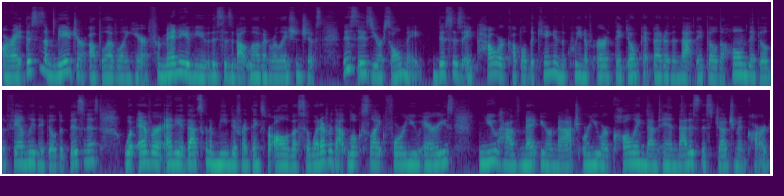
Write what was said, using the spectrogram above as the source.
All right, this is a major up leveling here. For many of you, this is about love and relationships. This is your soulmate. This is a power couple, the king and the queen of earth. They don't get better than that. They build a home, they build a family, they build a business, whatever any that's going to mean different things for all of us. So whatever that looks like for you, Aries, you have met your match or you are calling them in. That is this judgment card.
